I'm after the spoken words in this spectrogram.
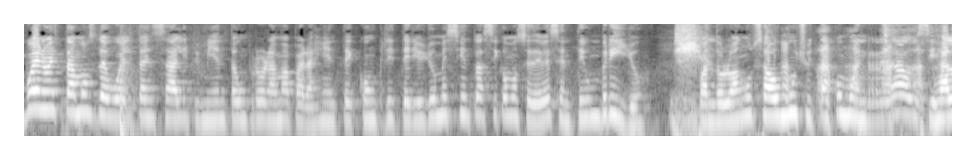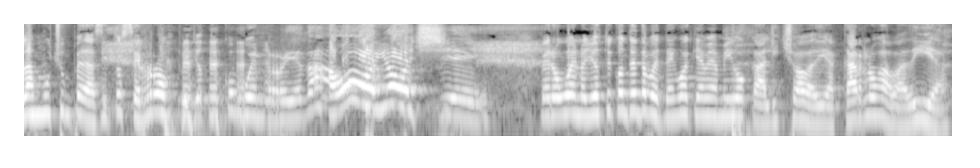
Bueno, estamos de vuelta en Sal y Pimienta, un programa para gente con criterio. Yo me siento así como se debe sentir un brillo cuando lo han usado mucho y está como enredado. Y si jalas mucho un pedacito se rompe. Yo estoy como enredado. ¡Oye, oye! Pero bueno, yo estoy contenta porque tengo aquí a mi amigo Calicho Abadía, Carlos Abadía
